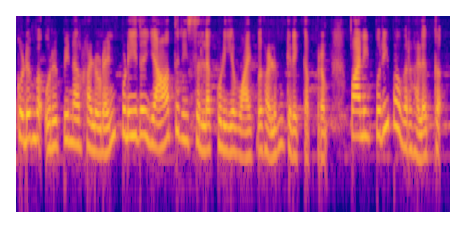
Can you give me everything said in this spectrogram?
குடும்ப உறுப்பினர்களுடன் புனித யாத்திரை செல்லக்கூடிய வாய்ப்புகளும் கிடைக்கப்பெறும். பணிபுரிபவர்களுக்கு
